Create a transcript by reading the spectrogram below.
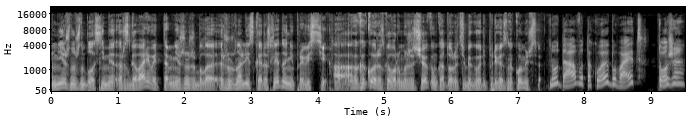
Мне же нужно было с ними разговаривать, там, мне же нужно было журналистское расследование провести. А какой разговор может с человеком, который тебе говорит «Привет, знакомишься»? Ну да, вот такое бывает тоже.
